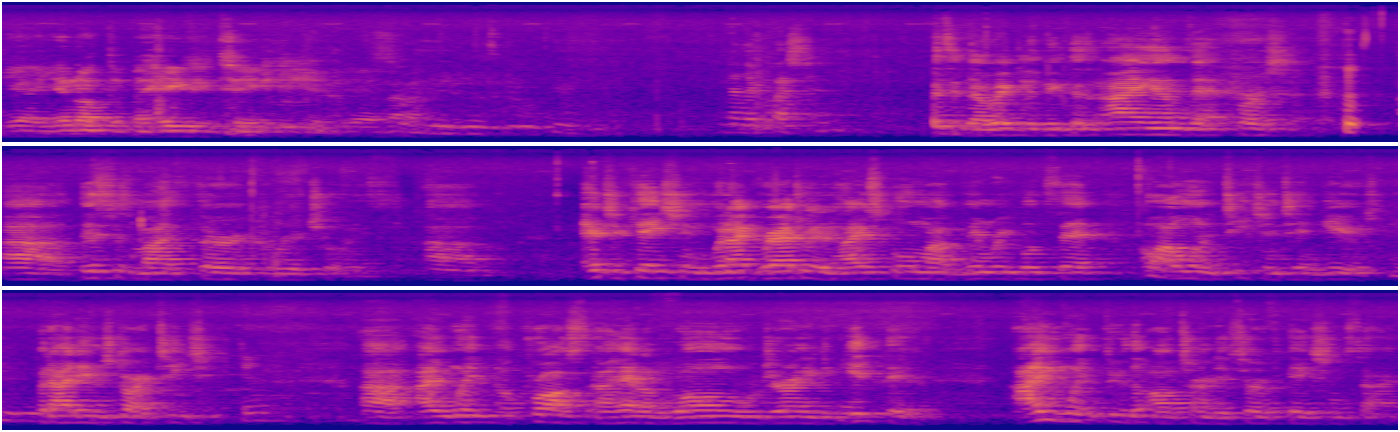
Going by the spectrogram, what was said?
Yeah, you're not the behavior team. Yeah. Another question? Answer directly because I am that person. Uh, this is my third career choice. Uh, education, when I graduated high school, my memory book said, oh, I want to teach in 10 years, but I didn't start teaching. Uh, I went across, I had a long journey to get there. I went through the alternative certification sign.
